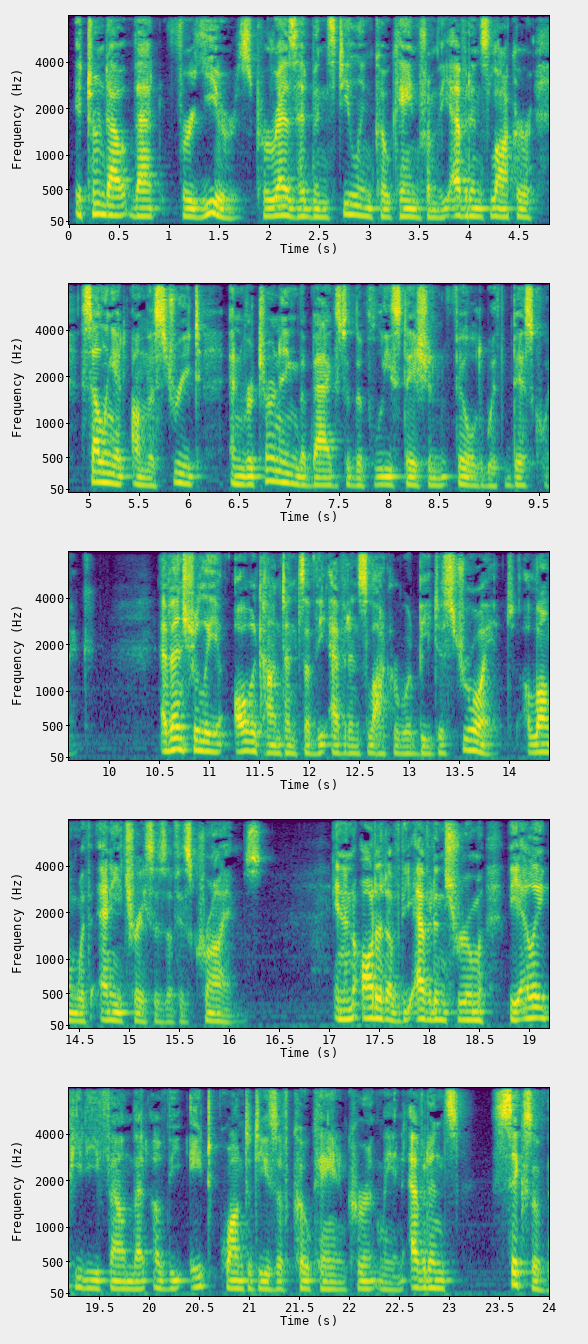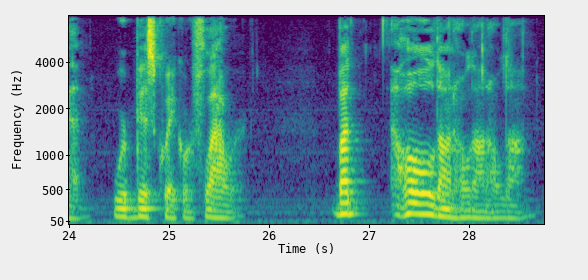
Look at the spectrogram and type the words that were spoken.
It turned out that, for years, Perez had been stealing cocaine from the evidence locker, selling it on the street, and returning the bags to the police station filled with Bisquick. Eventually, all the contents of the evidence locker would be destroyed, along with any traces of his crimes. In an audit of the evidence room, the LAPD found that of the eight quantities of cocaine currently in evidence, six of them were Bisquick or flour. But hold on, hold on, hold on.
